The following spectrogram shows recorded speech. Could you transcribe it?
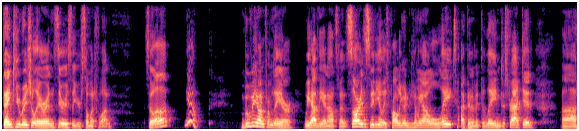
Thank you, Rachel Aaron. Seriously, you're so much fun. So, uh, yeah. Moving on from there, we have the announcement. Sorry, this video is probably going to be coming out a little late. I've been a bit delayed and distracted. Uh,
